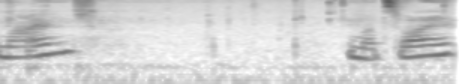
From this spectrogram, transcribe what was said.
Nummer 1. Nummer 2.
